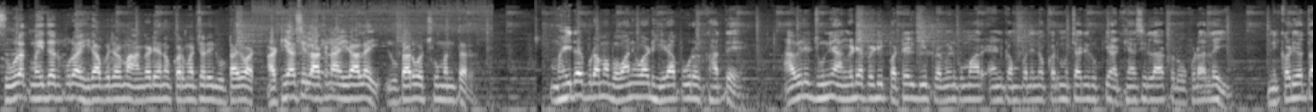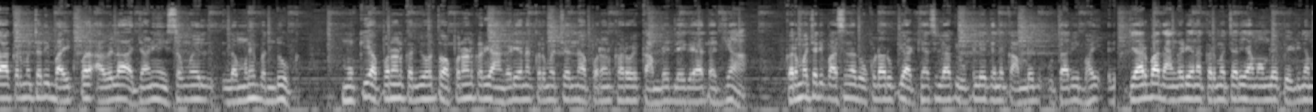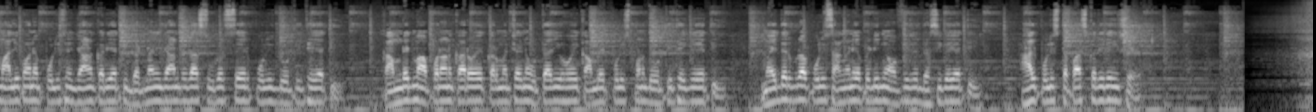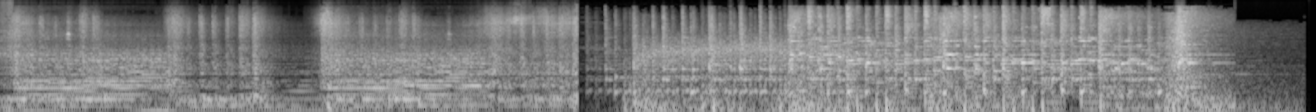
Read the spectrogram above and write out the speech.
સુરત મહિદરપુરા હીરા બજારમાં આંગડિયાનો કર્મચારી લૂંટાયો અઠ્યાસી લાખના હીરા લઈ લૂંટારો છુમંતર. મહિદરપુરામાં ભવાનીવાડ હીરાપુર ખાતે આવેલી જૂની આંગડિયા પેઢી પટેલ બી પ્રવીણકુમાર એન્ડ કંપનીનો કર્મચારી રૂપિયા અઠ્યાસી લાખ રોકડા લઈ નીકળ્યો તો આ કર્મચારી બાઇક પર આવેલા અજાણ્યા ઈસમોએ લમણે બંદૂક મૂકી અપહરણ કર્યું હતું. અપહરણ કરી આંગડિયાના કર્મચારીના અપહરણકારોએ કામરેજ લઈ ગયા હતા, જ્યાં કર્મચારી પાસેના રોકડા રૂપિયા અઠ્યાસી લાખ લૂંટી લઈ તેને કામરેજ ઉતારી ભાઈ. ત્યારબાદ આંગડિયાના કર્મચારી આ મામલે પેઢીના માલિકો અને પોલીસને જાણ કરી હતી. ઘટનાની જાણ થતાં સુરત શહેર પોલીસ દોડતી થઈ હતી. કામરેજમાં અપહરણકારોએ કર્મચારીને ઉતાર્યું હોય કામરેજ પોલીસ પણ દોડતી થઈ ગઈ હતી. મૈદરપુરા પોલીસ આંગણિયા પેઢીની ઓફિસે ધસી ગઈ હતી. હાલ પોલીસ તપાસ કરી રહી છે.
